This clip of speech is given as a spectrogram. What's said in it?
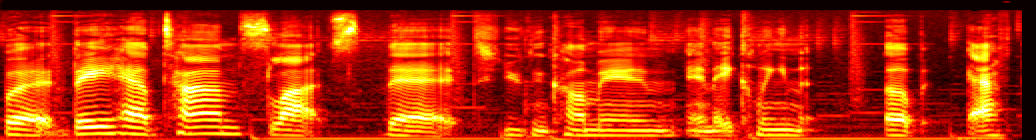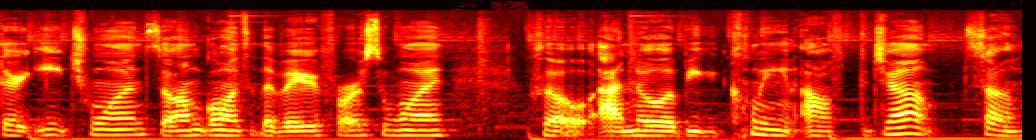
But they have time slots that you can come in and they clean up after each one. So I'm going to the very first one so I know it'll be clean off the jump. So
